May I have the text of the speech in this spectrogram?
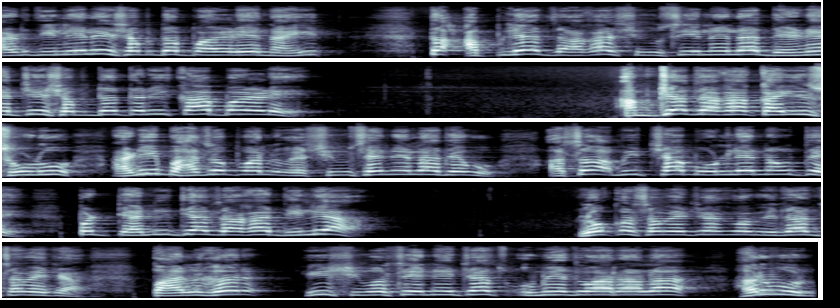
आड दिलेले शब्द पाळले नाहीत तर आपल्या जागा शिवसेनेला देण्याचे शब्द तरी का पाळले? आमच्या जागा काही सोडू आणि भाजप शिवसेनेला देऊ असं अमित शहा बोलले नव्हते. पण त्यांनी त्या जागा दिल्या. लोकसभेच्या किंवा विधानसभेच्या. पालघर ही शिवसेनेच्याच उमेदवाराला हरवून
